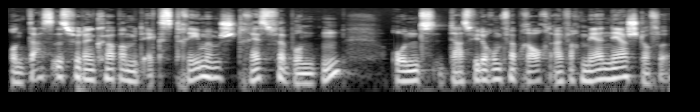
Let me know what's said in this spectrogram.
Und das ist für deinen Körper mit extremem Stress verbunden. Und das wiederum verbraucht einfach mehr Nährstoffe.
